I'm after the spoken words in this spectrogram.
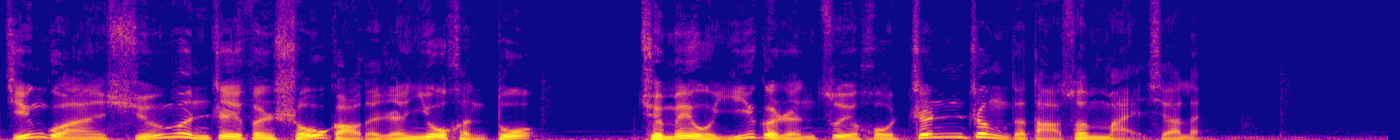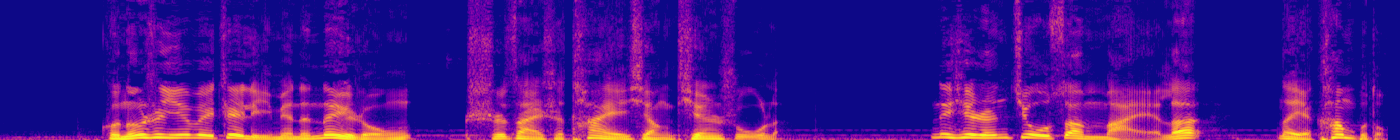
尽管询问这份手稿的人有很多，却没有一个人最后真正的打算买下来。可能是因为这里面的内容。实在是太像天书了，那些人就算买了，那也看不懂，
